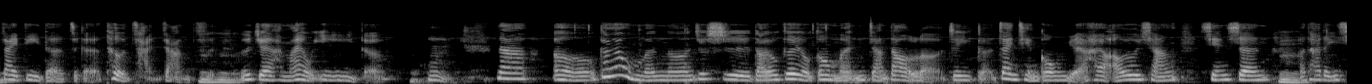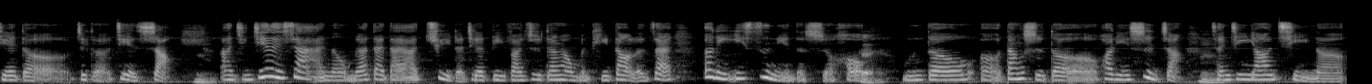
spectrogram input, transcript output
在地的这个特产这样子，我就觉得还蛮有意义的。嗯，那呃，刚刚我们呢，就是导游哥有跟我们讲到了这个站前公园，还有敖幼祥先生和他的一些的这个介绍。嗯，啊，紧接着下来呢，我们要带大家去的这个地方，就是刚刚我们提到了，在二零一四年的时候，我们的呃当时的花莲市长曾经邀请呢。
